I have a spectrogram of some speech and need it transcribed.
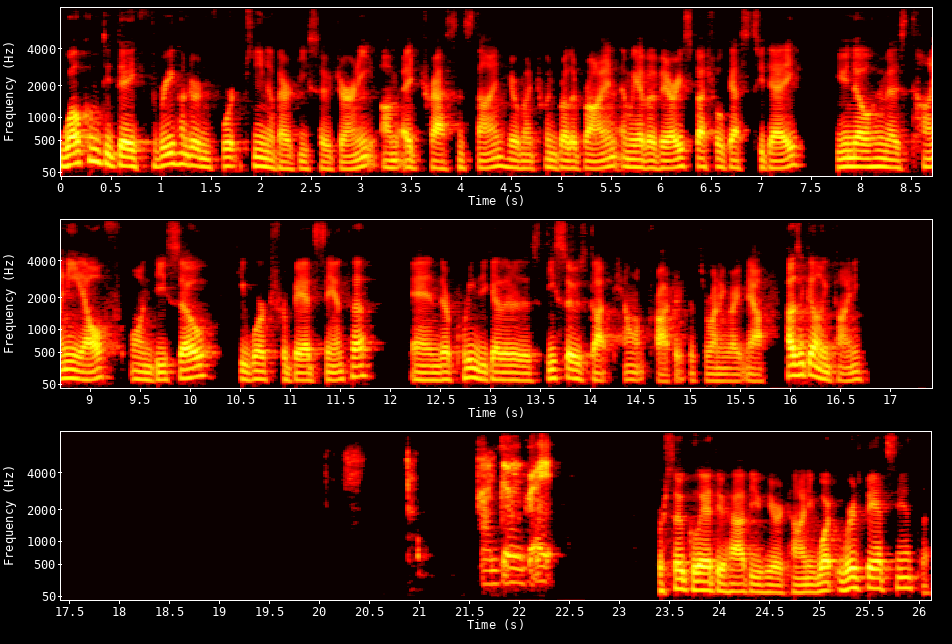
Welcome to day 314 of our DeSo journey. I'm Ed Krassenstein here with my twin brother Brian, and we have a very special guest today. You know him as Tiny Elf on DeSo. He works for Bad Santa, and they're putting together this DeSo's Got Talent project that's running right now. How's it going, Tiny? I'm doing great. We're so glad to have you here, Tiny. What? Where's Bad Santa?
